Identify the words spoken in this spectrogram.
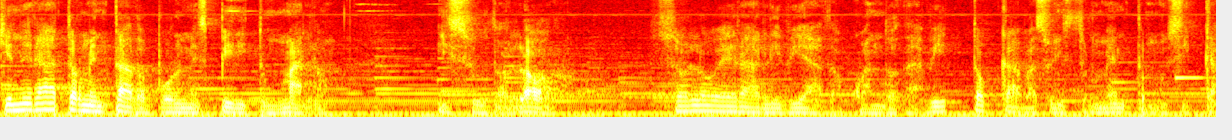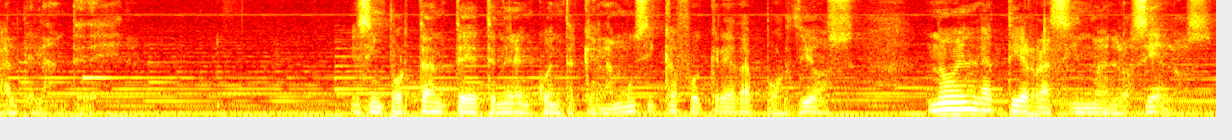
quien era atormentado por un espíritu malo, y su dolor solo era aliviado cuando David tocaba su instrumento musical delante de él. Es importante tener en cuenta que la música fue creada por Dios, no en la tierra sino en los cielos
